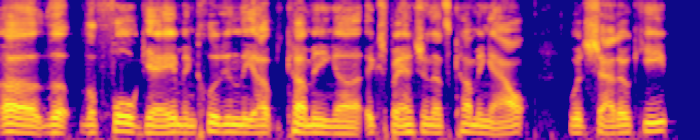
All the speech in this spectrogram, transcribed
uh, the the full game, including the upcoming uh, expansion that's coming out with Shadowkeep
